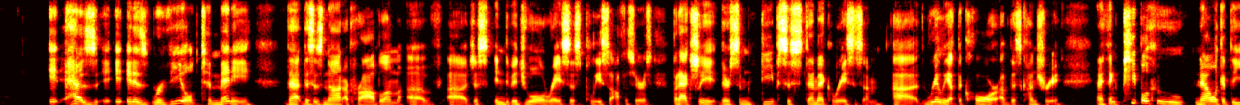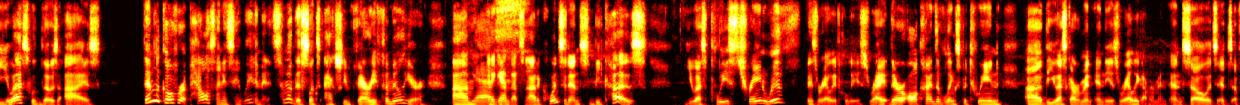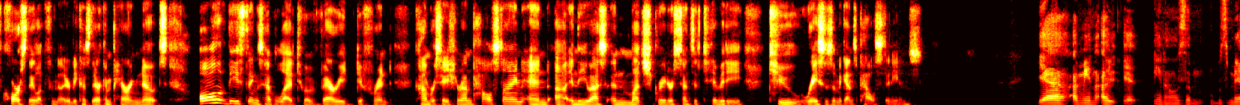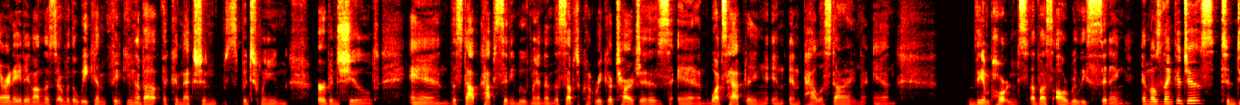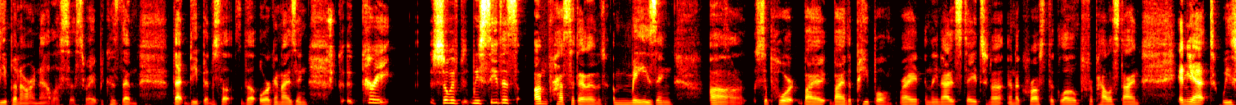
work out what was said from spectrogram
it has it, it is revealed to many that this is not a problem of uh, just individual racist police officers, but actually there's some deep systemic racism uh, really at the core of this country. And I think people who now look at the US with those eyes then look over at Palestine and say, wait a minute, some of this looks actually very familiar. Um, yes. And again, that's not a coincidence because U.S. police train with Israeli police, right? There are all kinds of links between uh, the U.S. government and the Israeli government, and so it's it's of course they look familiar because they're comparing notes. All of these things have led to a very different conversation around Palestine and uh, in the U.S. and much greater sensitivity to racism against Palestinians. Yeah, I mean, I it, you know, as I was marinating on this over the weekend, thinking about the connections between Urban Shield and the Stop Cop City movement and the subsequent RICO charges and what's happening in, in Palestine and the importance of us all really sitting in those linkages to deepen our analysis, right? Because then that deepens the, the organizing. Khury, so we we see this unprecedented, amazing uh, support by by the people, right, in the United States and, uh, and across the globe for Palestine, and yet we've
